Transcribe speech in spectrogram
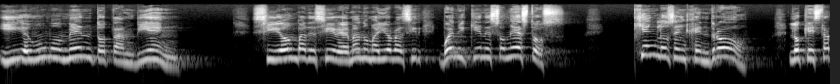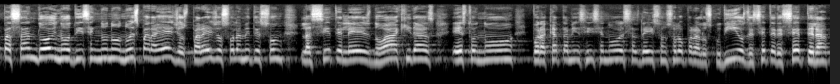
y en un momento también Sión va a decir, el hermano mayor va a decir, bueno, ¿y quiénes son estos? ¿Quién los engendró? Lo que está pasando hoy, no dicen, no, no, no es para ellos, para ellos solamente son las siete leyes no ágidas, esto no, por acá también se dice, no, esas leyes son solo para los judíos, etcétera, etcétera.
